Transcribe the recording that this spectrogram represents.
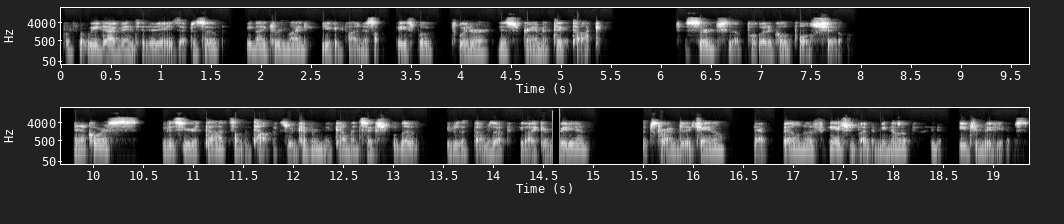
Before we dive into today's episode, we'd like to remind you you can find us on Facebook, Twitter, Instagram, and TikTok. Search the Political Pulse Show. And of course, give us your thoughts on the topics we cover in the comment section below. Give us a thumbs up if you like our video. Subscribe to the channel. Tap bell notification button to be notified of future videos.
